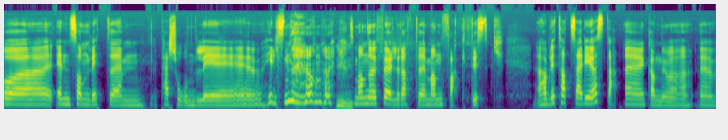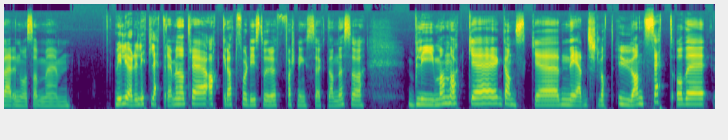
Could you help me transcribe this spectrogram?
Og en sånn litt um, personlig hilsen, om, mm. som man føler at man faktisk har blitt tatt seriøst, da, uh, kan jo uh, være noe som um, vil gjøre det litt lettere. Men nå tror jeg akkurat for de store forskningssøknadene så blir man nok eh, ganske nedslått uansett. Og det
